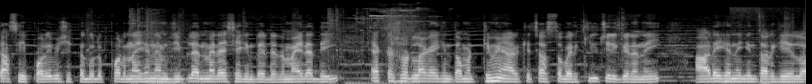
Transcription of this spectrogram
কাছেই পড়ে, বেশি একটা দূরে পড়ে না। এখানে আমি জিপ লাইন মেরে এসে কিন্তু এটা মাইরা দিই। একটা শট লাগাই কিন্তু আমার টিমে আর কি চাস্তো ভাইয়ের কিল চুরি করে নেই। আর এখানে কিন্তু আর কি এলো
